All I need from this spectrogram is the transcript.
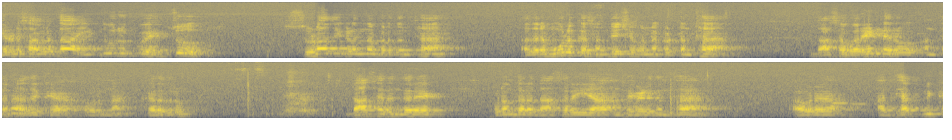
ಎರಡು ಸಾವಿರದ ಐದುನೂರಕ್ಕೂ ಹೆಚ್ಚು ಸುಳಾದಿಗಳನ್ನು ಬರೆದಂಥ ಅದರ ಮೂಲಕ ಸಂದೇಶವನ್ನು ಕೊಟ್ಟಂಥ ದಾಸವರೇಣ್ಯರು ಅಂತಲೇ ಅದಕ್ಕೆ ಅವ್ರನ್ನ ಕರೆದರು. ದಾಸರೆಂದರೆ ಪುರಂದರ ದಾಸರಯ್ಯ ಅಂತ ಹೇಳಿದಂಥ ಅವರ ಆಧ್ಯಾತ್ಮಿಕ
